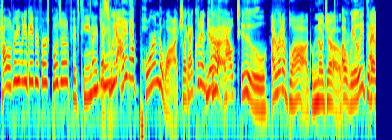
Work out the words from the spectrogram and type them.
I. How old were you when you gave your first blowjob? Fifteen, I think. Yes, we. I didn't have porn to watch. Like I couldn't do a how to. I read a blog. No joke. Oh, really? Did it have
